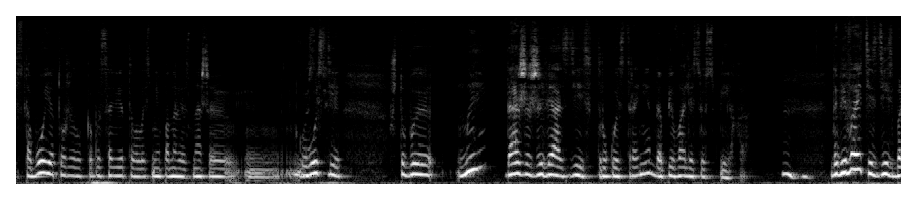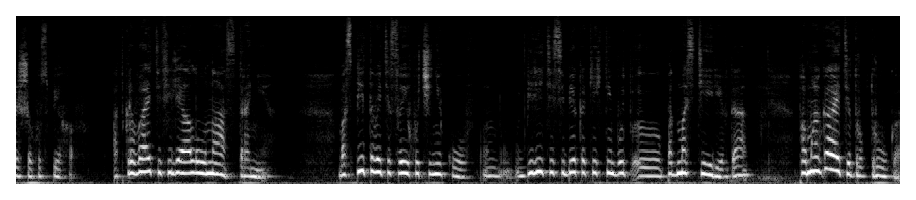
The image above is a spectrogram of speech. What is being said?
с тобой я тоже как бы советовалась, мне понравились наши э, Гости. гости, чтобы мы, даже живя здесь, в другой стране, добивались успеха. Добивайтесь здесь больших успехов. Открывайте филиалы у нас в стране. Воспитывайте своих учеников. Берите себе каких-нибудь э, подмастерьев, да. Помогайте друг другу.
